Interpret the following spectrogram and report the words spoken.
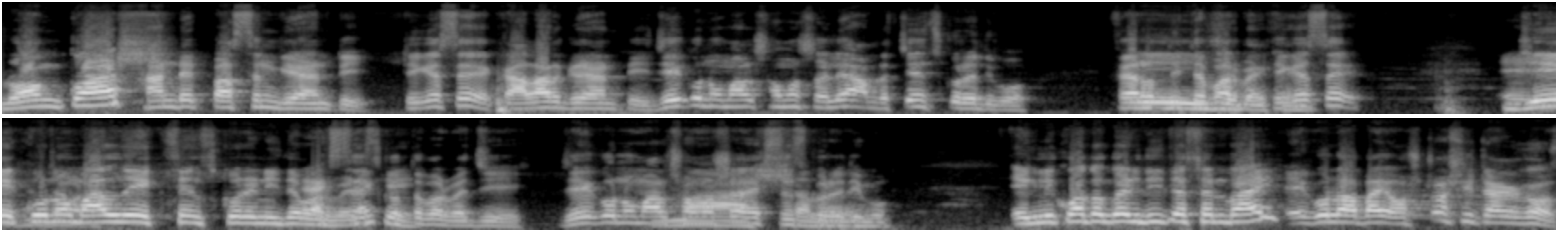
রং কস। হান্ড্রেড পার্সেন্ট গ্যারান্টি ঠিক আছে? কালার গ্যারান্টি যে কোনো মাল সমস্যা হলে আমরা চেঞ্জ করে দিব। ফেরত দিতে যে পারবেন ঠিক আছে? যে কোনো মাল এক্সচেঞ্জ করে নিতে পারবে নাকি? করতে পারবে জি। যে কোনো মাল সমস্যা এক্সচেঞ্জ করে দিব। এগুলি কত করে দিতেছেন ভাই? এগুলা ভাই অষ্টআশি টাকা গজ।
